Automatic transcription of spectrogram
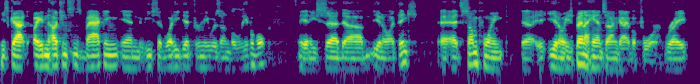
he's got Aidan Hutchinson's backing, and he said what he did for me was unbelievable. And he said, uh, you know, I think at some point. Uh, you know, he's been a hands-on guy before, right?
